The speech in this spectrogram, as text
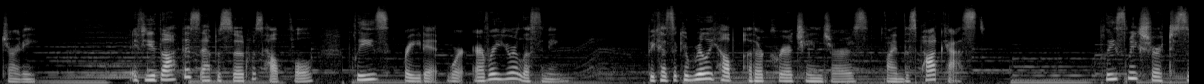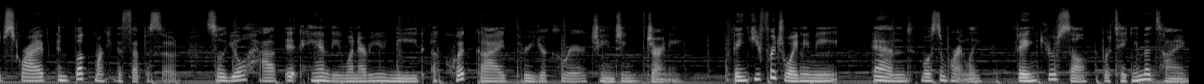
journey. If you thought this episode was helpful, please rate it wherever you're listening because it could really help other career changers find this podcast. Please make sure to subscribe and bookmark this episode so you'll have it handy whenever you need a quick guide through your career changing journey. Thank you for joining me, and most importantly, Thank yourself for taking the time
